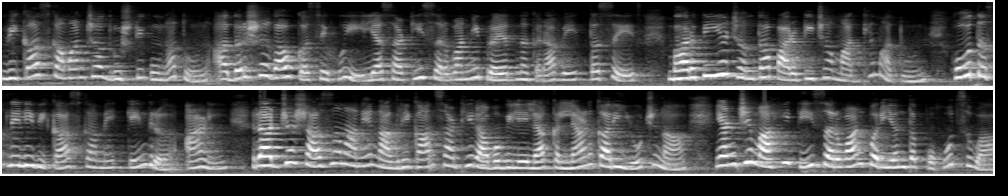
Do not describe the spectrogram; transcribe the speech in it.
विकास कामांच्या दृष्टिकोनातून आदर्श गाव कसे होईल यासाठी सर्वांनी प्रयत्न करावे. तसेच भारतीय जनता पार्टीच्या माध्यमातून होत असलेली विकास कामे केंद्र आणि राज्य शासनाने नागरिकांसाठी राबविलेल्या कल्याणकारी योजना यांची माहिती सर्वांपर्यंत पोहोचवा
